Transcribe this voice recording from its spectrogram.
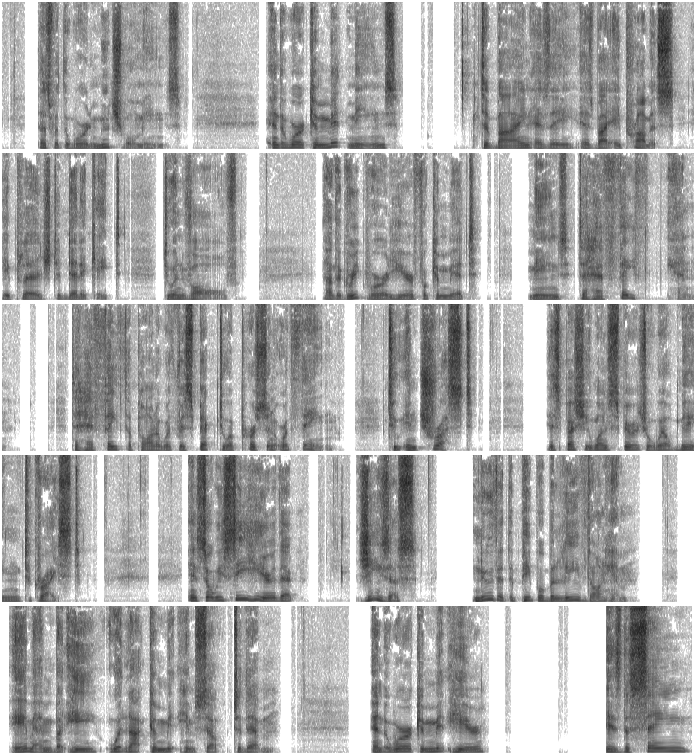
That's what the word mutual means. And the word commit means to bind as a as by a promise, a pledge to dedicate, to involve. Now the Greek word here for commit means to have faith in, to have faith upon or with respect to a person or thing, to entrust, especially one's spiritual well being, to Christ. And so we see here that Jesus knew that the people believed on him. Amen. But he would not commit himself to them. And the word commit here is the same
